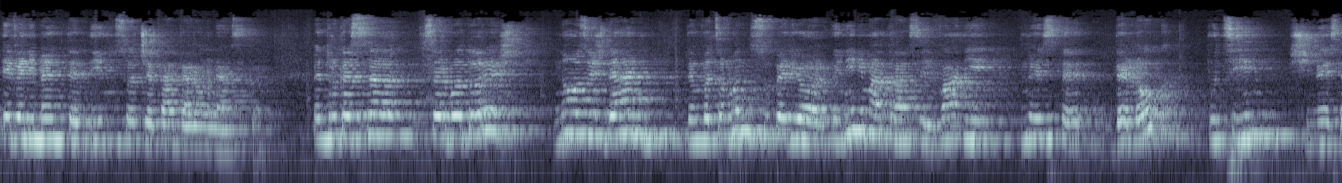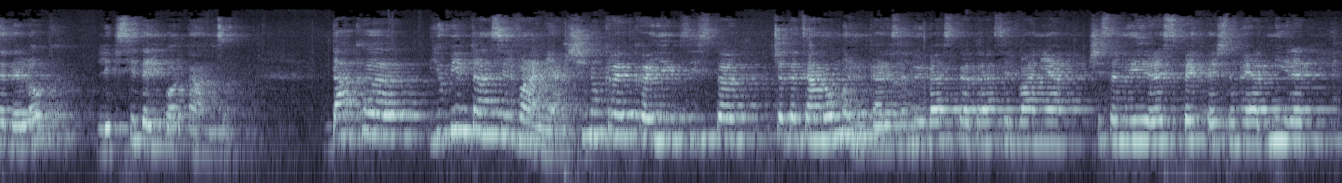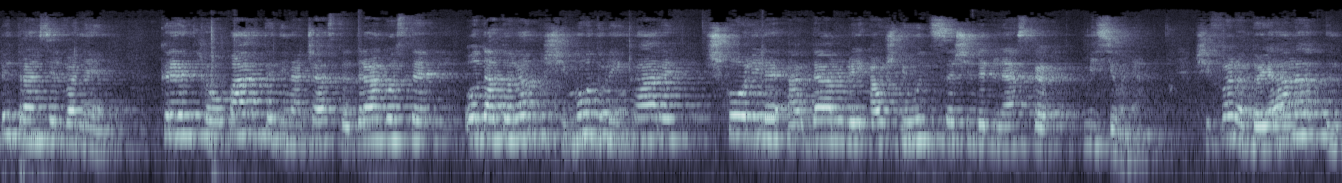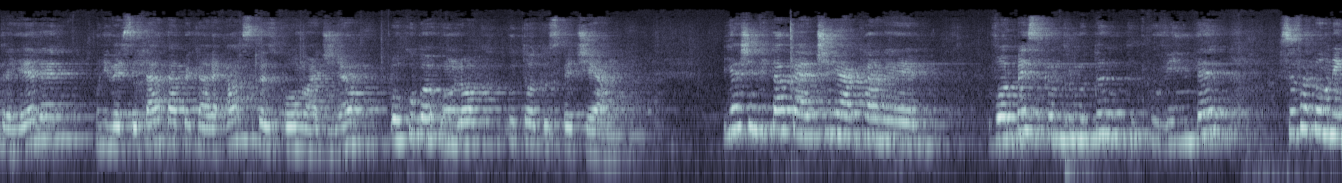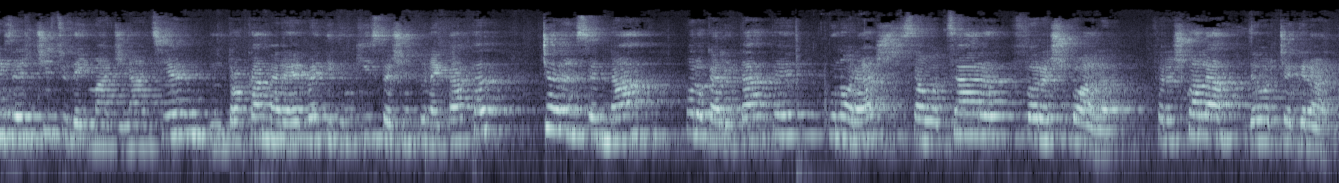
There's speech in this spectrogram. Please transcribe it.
evenimente din societatea românească. Pentru că să sărbătorești 90 de ani de învățământ superior în inima Transilvaniei nu este deloc puțin și nu este deloc lipsit de importanță. Dacă iubim Transilvania și nu cred că există cetățean român care să nu iubească Transilvania și să nu-i respecte și să nu-i admire pe transilvaneni, cred că o parte din această dragoste o datorăm și modului în care școlile Ardealului au știut să-și îndeplinească misiunea. Și fără îndoială, între ele, universitatea pe care astăzi o omaginăm ocupă un loc cu totul special. I-aș invita pe aceia care vorbesc împrumutând cuvinte să facă un exercițiu de imaginație într-o cameră ermetic închisă și întunecată, ce ar însemna o localitate, un oraș sau o țară fără școală, fără școala de orice grad.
